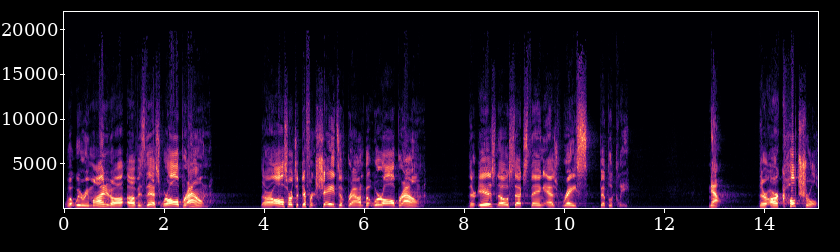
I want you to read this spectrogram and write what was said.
what we're reminded of is this we're all brown. There are all sorts of different shades of brown, but we're all brown. There is no such thing as race biblically. Now, there are cultural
